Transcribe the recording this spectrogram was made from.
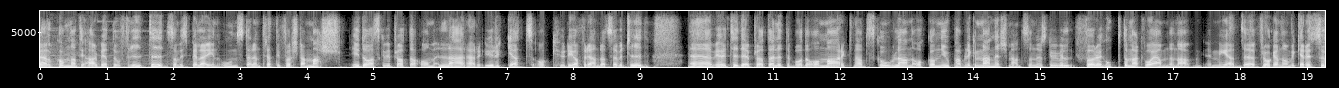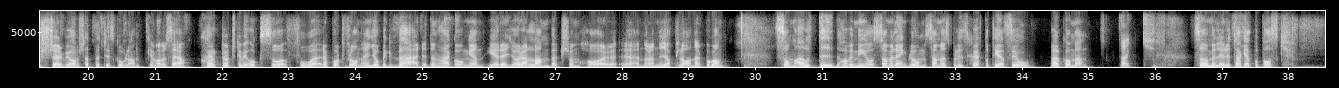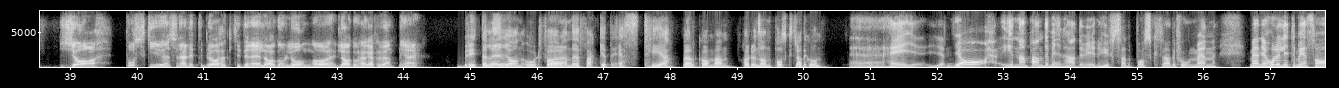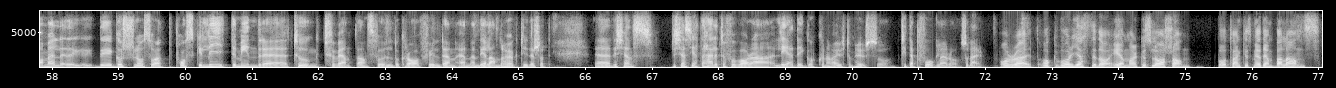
Välkomna till Arbete och fritid som vi spelar in onsdag den 31 mars. Idag ska vi prata om läraryrket och hur det har förändrats över tid. Eh, vi har ju tidigare pratat lite både om marknadsskolan och om New Public Management så nu ska vi väl föra ihop de här två ämnena med eh, frågan om vilka resurser vi avsätter till skolan kan man väl säga. Självklart ska vi också få rapport från En jobbig värld. Den här gången är det Göran Lambert som har eh, några nya planer på gång. Som alltid har vi med oss Samuel Engblom, samhällspolitisk chef på TCO. Välkommen! Tack! Samuel, är du taggad på påsk? Ja, påsk är ju en sån här lite bra högtid. Den är lagom lång och lagom höga förväntningar. Britta Lejon, ordförande facket ST. Välkommen! Har du någon påsktradition? Eh, Hej! Ja, innan pandemin hade vi en hyfsad påsktradition men, men jag håller lite med Samuel. Eh, det är gudskelov så att påsk är lite mindre tungt förväntansfulld och kravfylld än, än en del andra högtider så att, eh, det, känns, det känns jättehärligt att få vara ledig och kunna vara utomhus och titta på fåglar och sådär. All right. och vår gäst idag är Marcus Larsson på tankesmedjan Balans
